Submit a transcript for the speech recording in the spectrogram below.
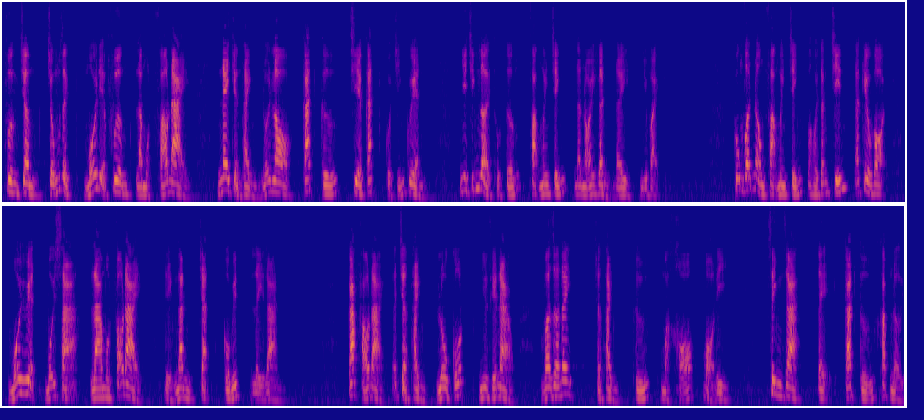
Phương trầm chống dịch mỗi địa phương là một pháo đài, nay chuyển thành nỗi lo cát cứ, chia cắt của chính quyền, như chính lời Thủ tướng Phạm Minh Chính đã nói gần đây như vậy. Cũng vẫn ông Phạm Minh Chính vào hồi tháng 9 đã kêu gọi mỗi huyện, mỗi xã là một pháo đài để ngăn chặn Covid lây lan. Các pháo đài đã trở thành lô cốt như thế nào và giờ đây trở thành thứ mà khó bỏ đi, sinh ra tệ cát cứ khắp nơi.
